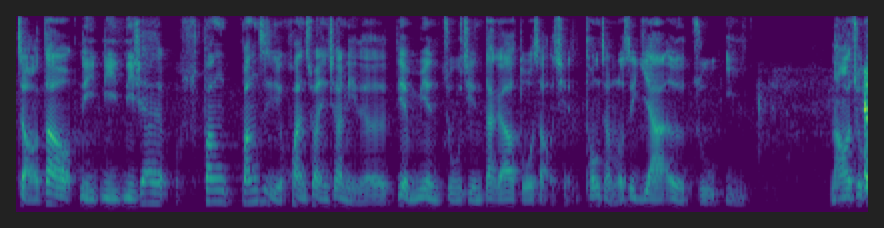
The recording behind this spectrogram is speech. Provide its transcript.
找到你，你你现在帮帮自己换算一下你的店面租金大概要多少钱？通常都是押二租一，然后就可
